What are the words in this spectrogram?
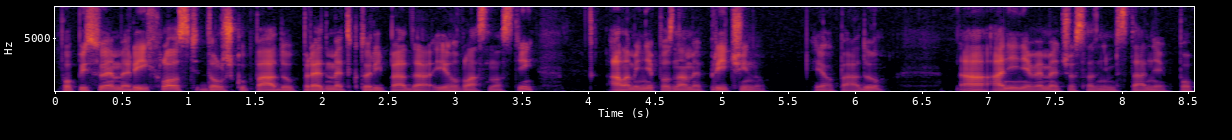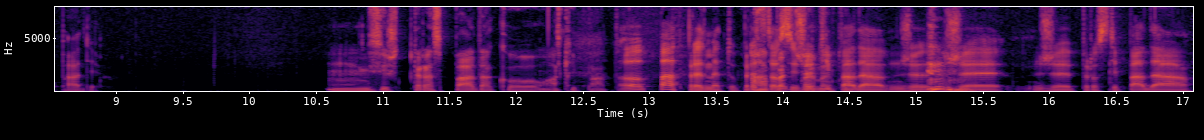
Popisujeme rýchlosť, dĺžku pádu, predmet, ktorý padá, jeho vlastnosti, ale my nepoznáme príčinu jeho pádu a ani nevieme, čo sa s ním stane po páde. Mm, myslíš teraz pád ako aký pád? Pád predmetu. Predstav Aha, si, že ti padá, že, že, že proste padá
